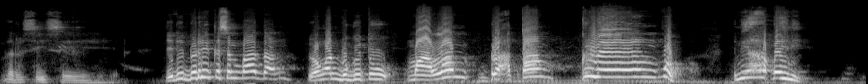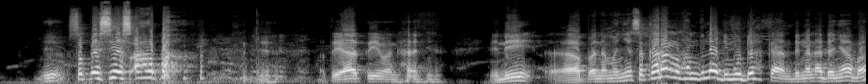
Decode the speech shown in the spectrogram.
bersisir. Jadi beri kesempatan. Jangan begitu malam datang kleng. Wah, ini apa ini? Ya, spesies apa? Hati-hati makanya. Ini apa namanya? Sekarang alhamdulillah dimudahkan dengan adanya apa?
